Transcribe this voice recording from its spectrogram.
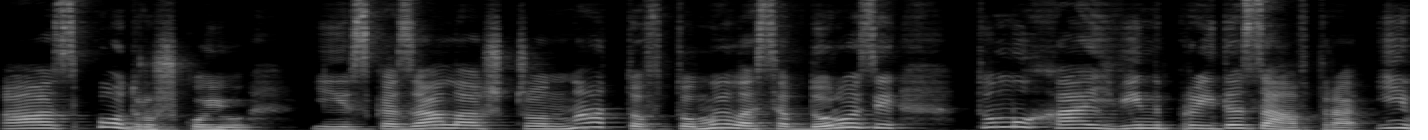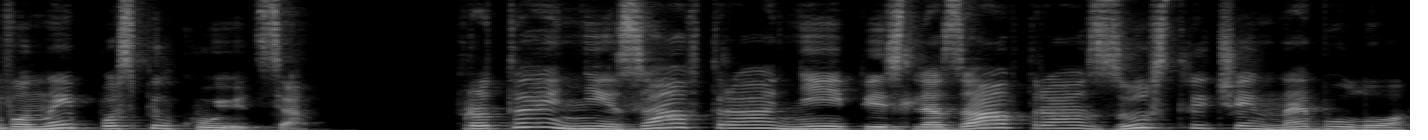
а з подружкою, і сказала, що надто втомилася в дорозі, тому хай він прийде завтра і вони поспілкуються. Проте ні завтра, ні післязавтра зустрічей не було,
